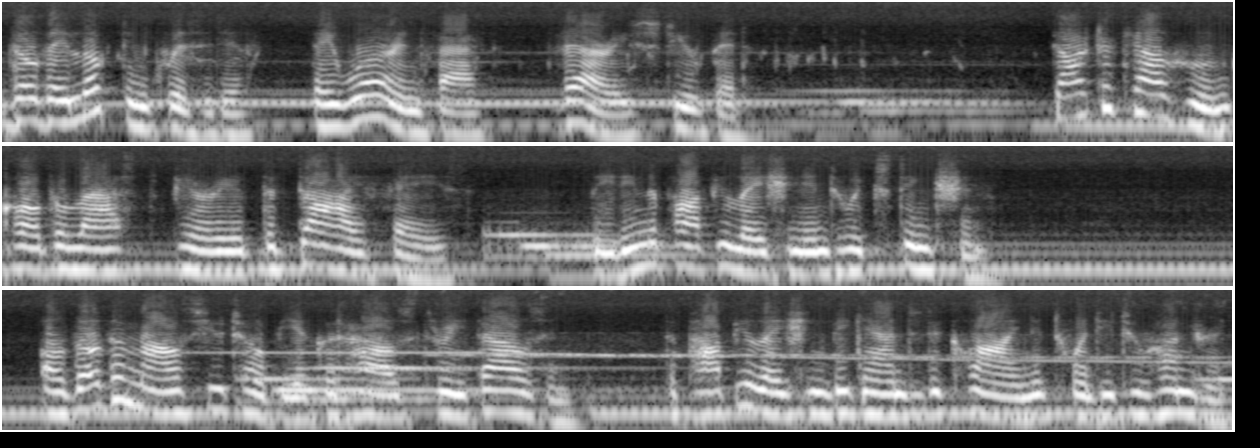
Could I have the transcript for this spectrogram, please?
Though they looked inquisitive, they were, in fact, very stupid. Dr. Calhoun called the last period the die phase, leading the population into extinction. Although the mouse utopia could house 3,000, the population began to decline at 2200.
